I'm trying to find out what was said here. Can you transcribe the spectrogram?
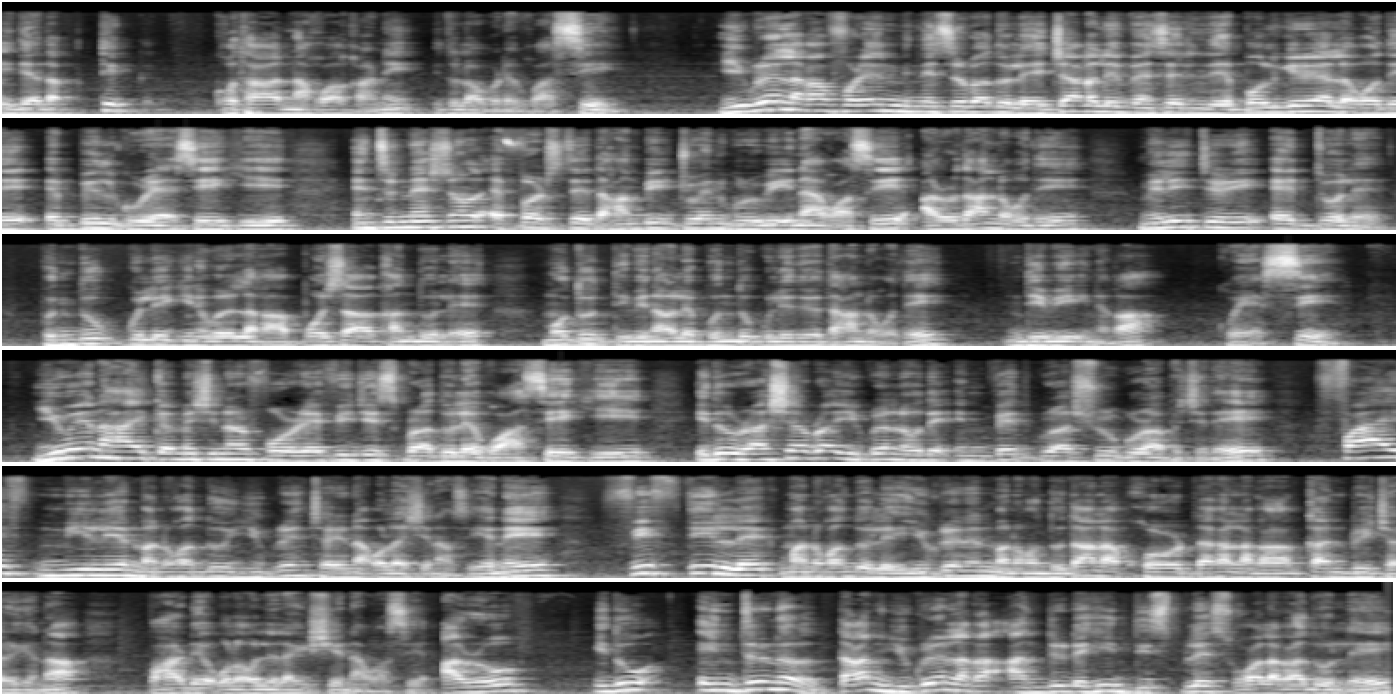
এতিয়া তাক ঠিক কথা নাহোৱাৰ কাৰণে এইটো ল'বলৈ কোৱা আছে ইউক্ৰেইন লগা ফৰেইন মিনিষ্টাৰ পৰা দলে চাকালি ভেঞ্চেৰিনে বলগেৰিয়াৰ লগতে এপিল কৰি আছে কি ইণ্টাৰনেশ্যনেল এফৰ্টছে তাহান বি জইন কৰিবি ইনা কোৱা আছে আৰু তাৰ লগতে মিলিটেৰী এড দলে বন্দুক গুলি কিনিবলৈ লগা পইচা খান দলে মদত দিবি নহ'লে বন্দুক গুলি দলে তাহান লগতে দিবি এনেকুৱা কৈ আছে। U N high commissioner for refugees পৰা দলে কোৱা কি এইটো ৰাছিয়াৰ পৰা ইউক্ৰেইন লগতে ইনভেট কৰা শুৰু কৰাৰ পিছতে ফাইভ মিলিয়ন মানুহখনটো ইউক্ৰেইন চাৰিনা ওলাইছে নাছে এনে ফিফটি লেখ মানুহখন দলে ইউক্ৰেইনিয়ান মানুহখন দুটা লাখ ঘৰ তাহান লগা কাণ্ট্ৰি চাৰিকেনা পাহাৰ দে ওলাবলৈ লাগিছে নাও আছে আৰু এইটো ইণ্টাৰনেল তাহান ইউক্ৰেইন লগা আন্তৰ্দেশী ডিছপ্লেচ হোৱা লগা দলে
